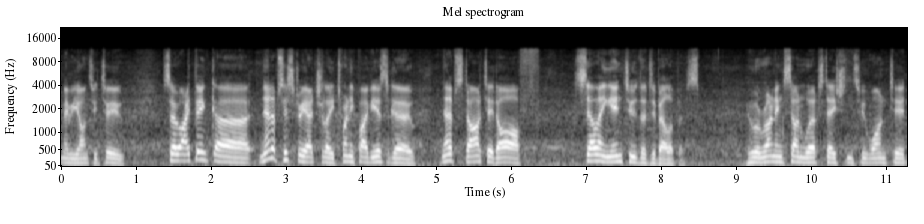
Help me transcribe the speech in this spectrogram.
maybe Jonsi too. So I think uh, NetApp's history actually 25 years ago, NetApp started off selling into the developers who were running Sun workstations who wanted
